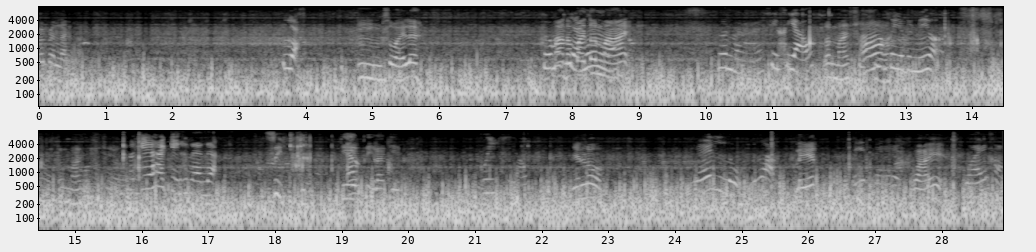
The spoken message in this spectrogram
ไม่เป็นไรค่ะเนี่ยอืม สวยเลยคือมาต่อไปต้นไม้ ต้นไม้สีเขียวต้นไม้สีอ๋อเขียวคือเป็นนี้เหรอใช่ต้นไม้สีเขียวเมื่อกี้ให้กี่คะแนนเนี่ยสิบกีนสีอะไรกีนอะกุยเขียวเยลโล่เล่นหลุเลือกเลดเล่นแดงไวท์ไว้ขาว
